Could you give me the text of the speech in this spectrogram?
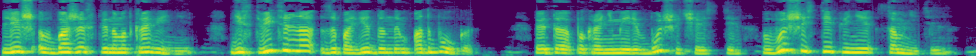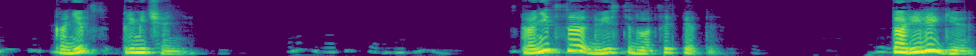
лишь в божественном откровении, действительно заповеданным от Бога. Это, по крайней мере, в большей части, в высшей степени сомнительно. Конец примечания. Страница 225. Та религия,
